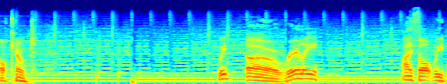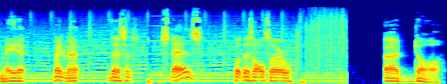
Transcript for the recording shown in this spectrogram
Or count. We. Oh, really? I thought we'd made it. Wait a minute. There's stairs, but there's also a door.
